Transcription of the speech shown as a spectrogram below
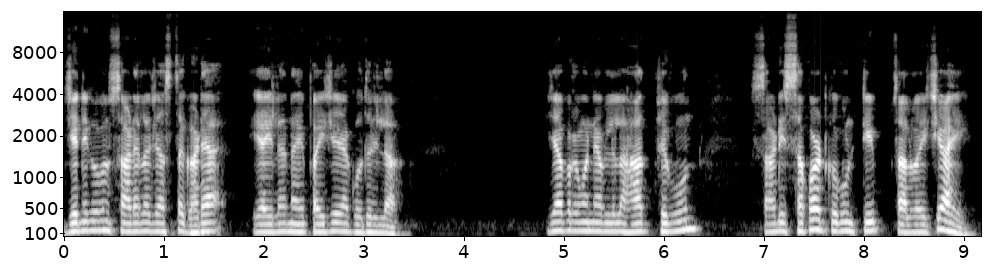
जेणेकरून साड्याला जास्त घड्या यायला नाही पाहिजे या गोधडीला. याप्रमाणे आपल्याला हात फिरवून साडी सपाट करून टीप चालवायची आहे.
